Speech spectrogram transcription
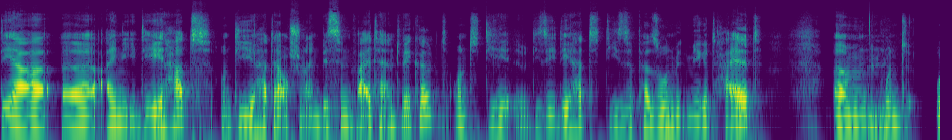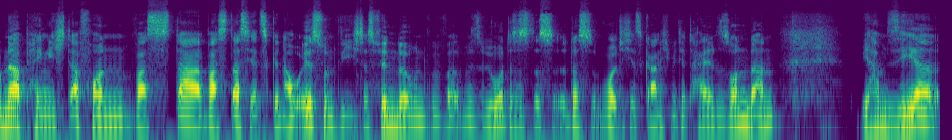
der äh, eine Idee hat und die hat er auch schon ein bisschen weiterentwickelt und die, diese Idee hat diese Person mit mir geteilt. Ähm, mhm. Und unabhängig davon, was da, was das jetzt genau ist und wie ich das finde und so, das ist das, das wollte ich jetzt gar nicht mit dir teilen, sondern wir haben sehr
